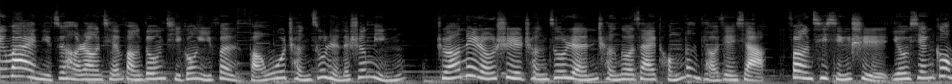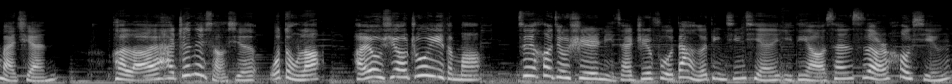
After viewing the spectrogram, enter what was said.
另外，你最好让前房东提供一份房屋承租人的声明，主要内容是承租人承诺在同等条件下放弃行使优先购买权。看来还真得小心。我懂了，还有需要注意的吗？最后就是你在支付大额定金前一定要三思而后行，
